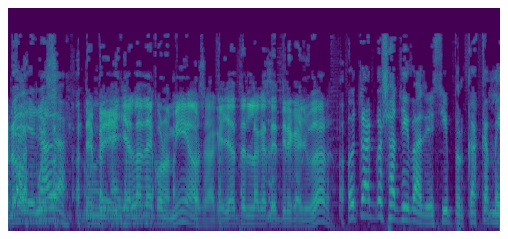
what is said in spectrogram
Bueno, de pues, nada. No, ella es la nada. de economía, o sea, que ella es la que te tiene que ayudar. Otra cosa te iba a decir, porque es que me-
